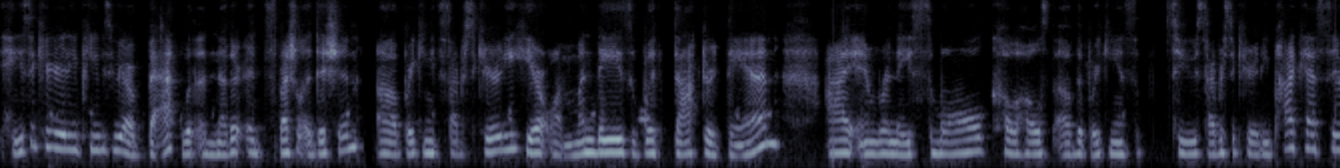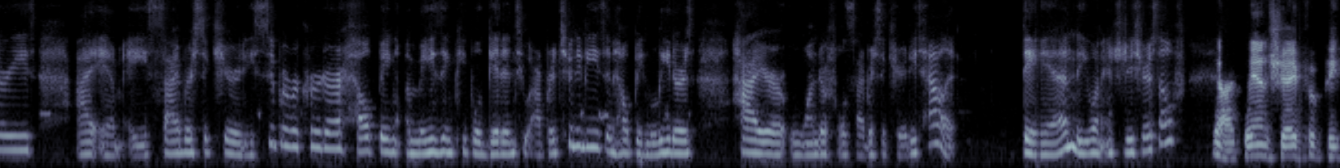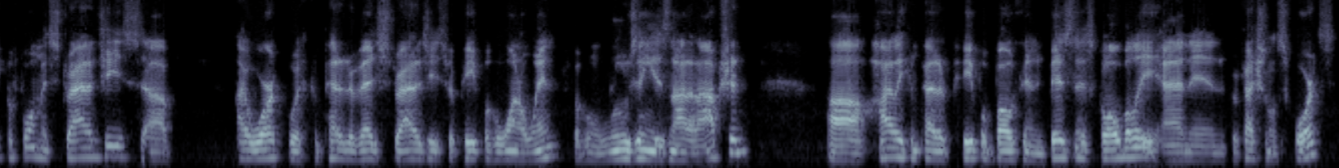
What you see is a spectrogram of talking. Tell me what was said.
Hey, security peeps, we are back with another special edition of Breaking into Cybersecurity here on Mondays with Dr. Dan. I am Renee Small, co host of the Breaking into Cybersecurity podcast series. I am a cybersecurity super recruiter, helping amazing people get into opportunities and helping leaders hire wonderful cybersecurity talent. Dan, do you want to introduce yourself? Yeah, Dan Schaefer, Peak Performance Strategies. Uh, I work with competitive edge strategies for people who want to win, for whom losing is not an option. Uh, highly competitive people, both in business globally and in professional sports.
